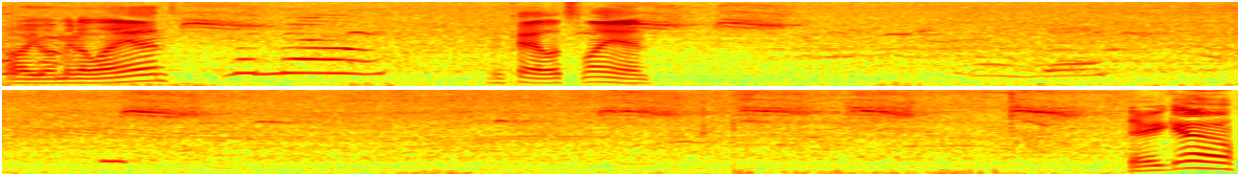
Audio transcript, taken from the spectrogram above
Oh, you want me to land? No. Okay, let's land. There you go.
